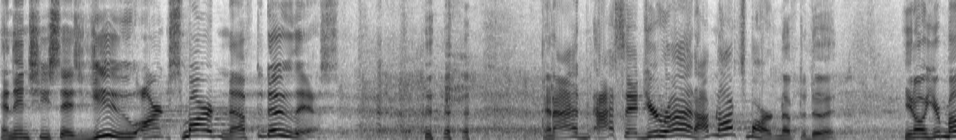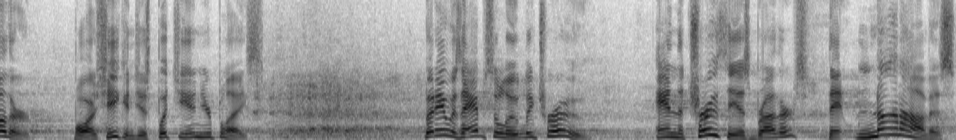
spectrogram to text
And then she says, You aren't smart enough to do this. and I, I said, You're right, I'm not smart enough to do it. You know, your mother, boy, she can just put you in your place. but it was absolutely true. And the truth is, brothers, that none of us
